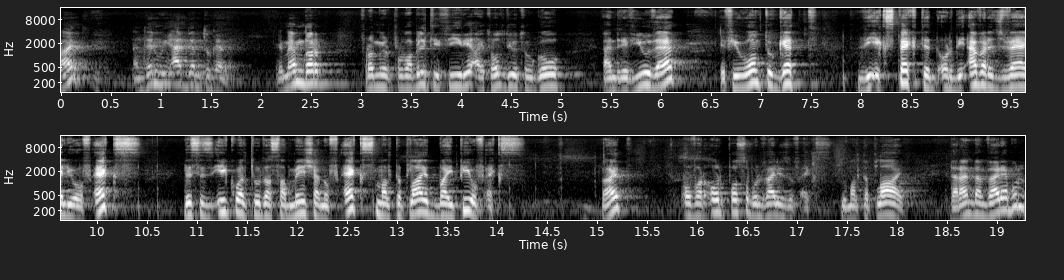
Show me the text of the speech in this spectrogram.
right? Mm-hmm. And then we add them together. Remember from your probability theory, I told you to go and review that. If you want to get the expected or the average value of x, this is equal to the summation of x multiplied by p of x, right? Over all possible values of x. You multiply the random variable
